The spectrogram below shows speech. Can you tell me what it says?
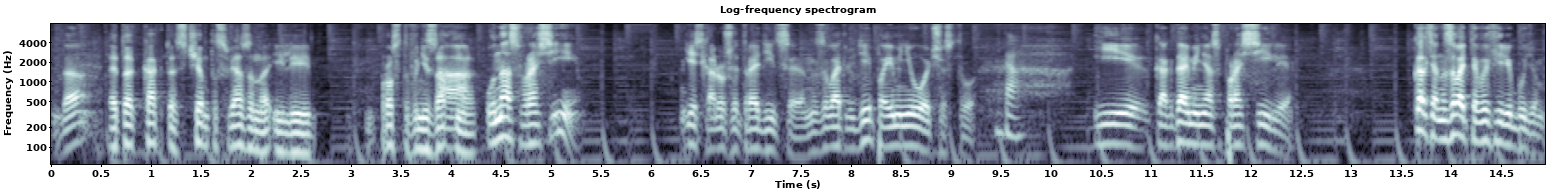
Да. Это как-то с чем-то связано или просто внезапно? А у нас в России есть хорошая традиция называть людей по имени-отчеству. Да. И когда меня спросили, как тебя называть-то в эфире будем?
